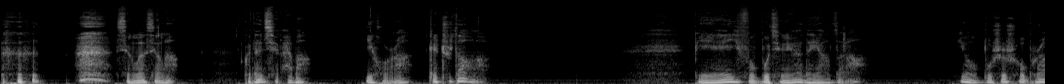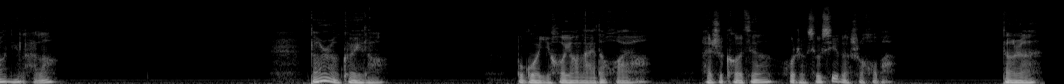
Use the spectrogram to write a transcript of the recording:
行了行了，快点起来吧，一会儿啊该迟到了。别一副不情愿的样子了，又不是说不让你来了。当然可以了。不过以后要来的话呀，还是课间或者休息的时候吧。当然，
